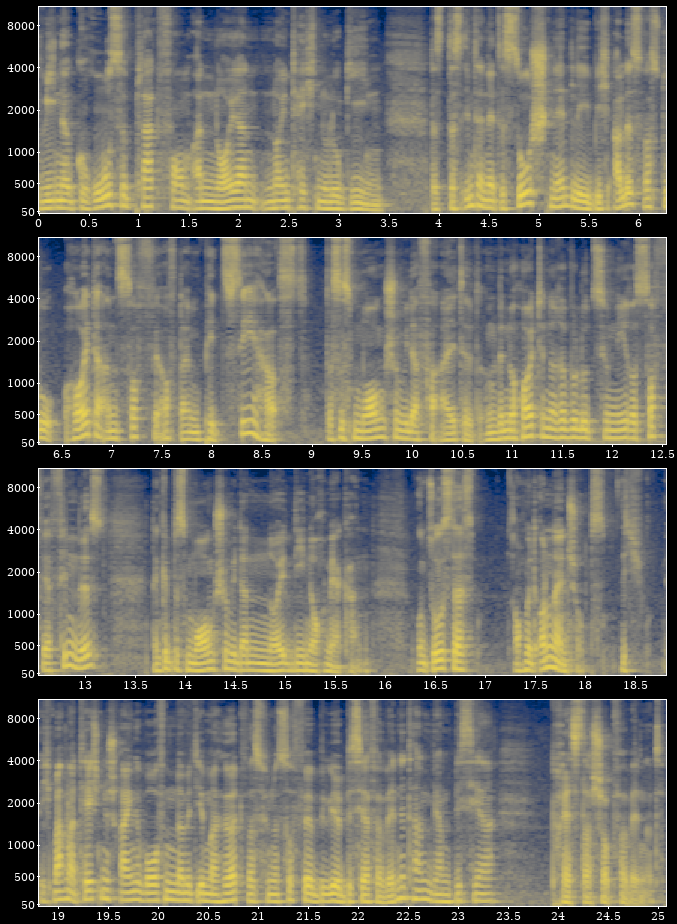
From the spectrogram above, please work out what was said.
wie eine große Plattform an neuen, neuen Technologien. Das, das Internet ist so schnelllebig, alles, was du heute an Software auf deinem PC hast, das ist morgen schon wieder veraltet. Und wenn du heute eine revolutionäre Software findest, dann gibt es morgen schon wieder eine neue, die noch mehr kann. Und so ist das auch mit Online-Shops. Ich, ich mache mal technisch reingeworfen, damit ihr mal hört, was für eine Software wir bisher verwendet haben. Wir haben bisher PrestaShop verwendet.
